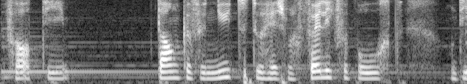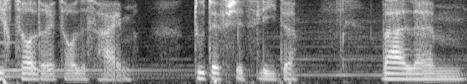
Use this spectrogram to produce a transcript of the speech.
Vati, danke für nichts, du hast mich völlig verbraucht und ich zahle dir jetzt alles heim. Du darfst jetzt leiden weil ähm,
